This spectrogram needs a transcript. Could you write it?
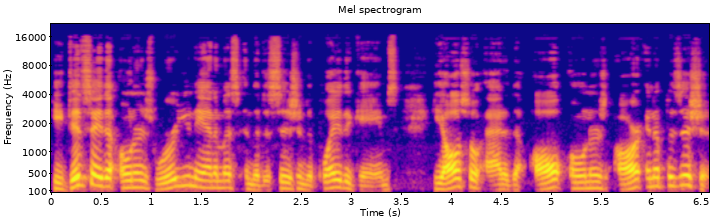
He did say that owners were unanimous in the decision to play the games. He also added that all owners are in a position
